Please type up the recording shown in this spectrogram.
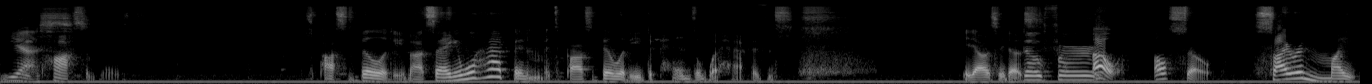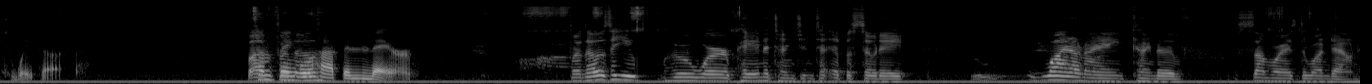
yes. Possibly. It's a possibility. Not saying it will happen. It's a possibility. Depends on what happens. It honestly does. Though for. Oh, also, Siren might wake up. but Something will happen there. For those of you who were paying attention to episode 8, why don't I kind of summarize the rundown?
